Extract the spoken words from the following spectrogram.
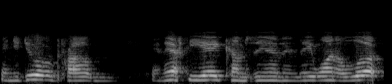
and you do have a problem, and FDA comes in and they want to look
